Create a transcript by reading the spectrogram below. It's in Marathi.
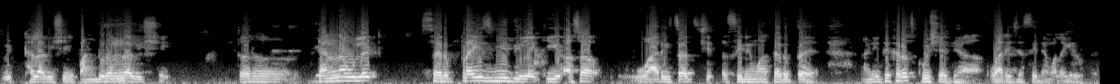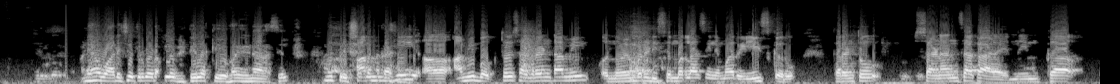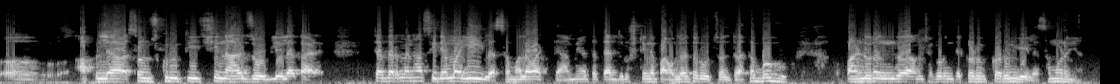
विठ्ठलाविषयी पांडुरंगाविषयी. तर त्यांना उलट सरप्राईज मी दिले की असा वारीचा सिनेमा करतोय. आणि ते खरंच खुश आहेत ह्या वारीच्या सिनेमाला घेऊन. आणि हा वारी चित्रपट आपल्या भेटीला केव्हा येणार असेल? काय आम्ही बघतोय साधारणतः आम्ही नोव्हेंबर डिसेंबरला हा सिनेमा रिलीज करू. कारण तो सणांचा काळ आहे. नेमका आपल्या संस्कृतीशी नाळ जोडलेला काळ आहे. त्या दरम्यान हा सिनेमा येईल असं मला वाटतं आम्ही आता त्या दृष्टीने पावलं तर उचलतो आता बघू. पांडुरंग आमच्याकडून ते करू- करून घेईल असं म्हणूया.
